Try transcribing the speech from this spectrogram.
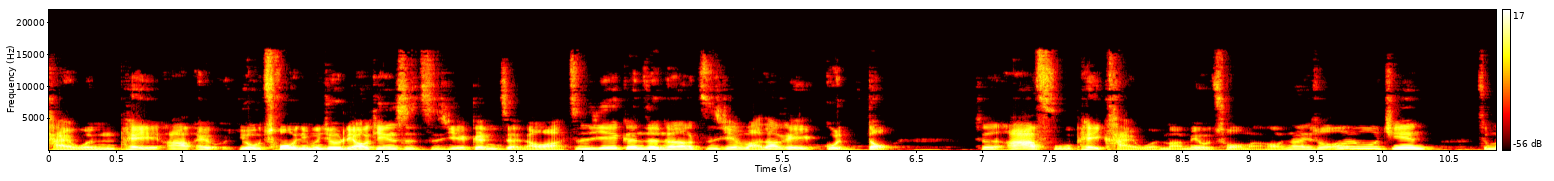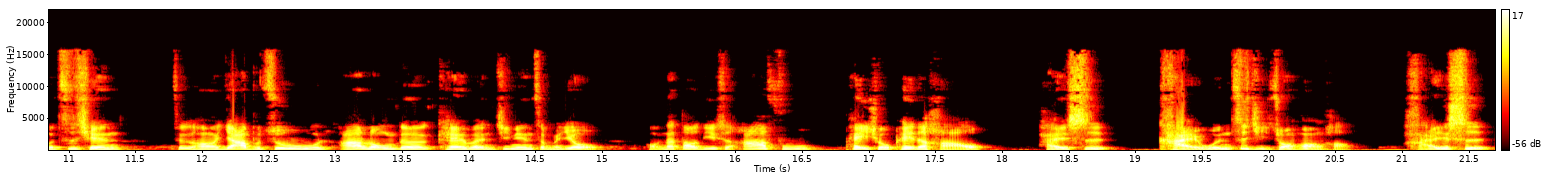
凯文配阿，哎，有错你们就聊天室直接更正好不好？直接更正团长，直接马上可以滚动。这阿福配凯文嘛，没有错嘛？哦，那你说，哎呦，今天怎么之前？这个好像压不住阿龙的 Kevin，今天怎么又哦？那到底是阿福配球配的好，还是凯文自己状况好，还是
